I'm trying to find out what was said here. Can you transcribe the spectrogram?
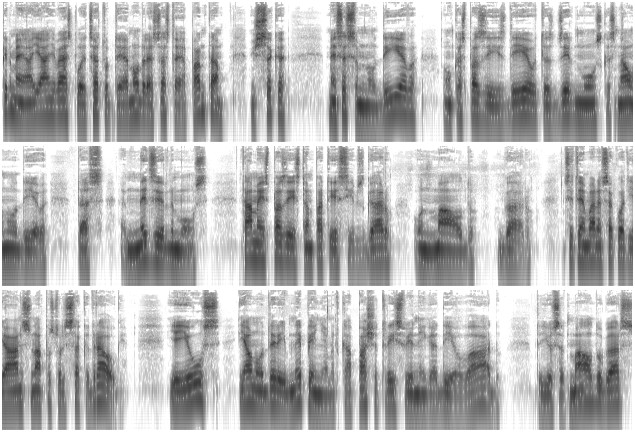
1. Jāņa vēstulē 4. nodaļā 6. pantā. Viņš saka, mēs esam no Dieva, un kas pazīst Dievu, tas dzird mūs, kas nav no Dieva, tas nedzird mūs. Tā mēs pazīstam patiesības garu un maldu garu. Citiem vārdiem sakot, Jānis un Apustuļi saka, draugi, ja jūs jauno derību nepieņemat kā paša trīsvienīgā dieva vārdu, tad jūs esat maldu gars,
